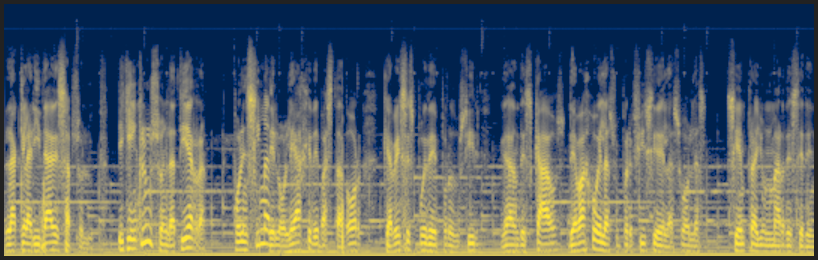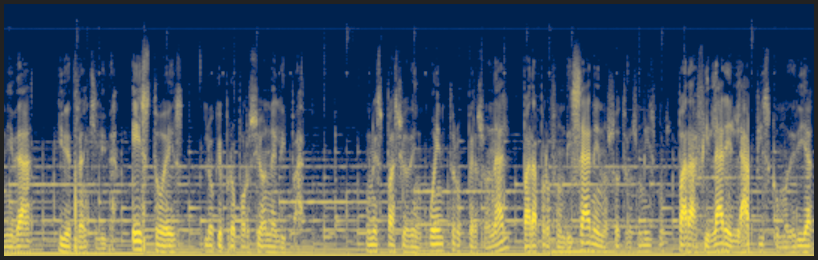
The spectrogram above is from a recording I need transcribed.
la claridad es absoluta y que incluso en la tierra, por encima del oleaje devastador que a veces puede producir grandes caos, debajo de la superficie de las olas siempre hay un mar de serenidad y de tranquilidad. Esto es lo que proporciona el IPAD un espacio de encuentro personal para profundizar en nosotros mismos, para afilar el lápiz, como diría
